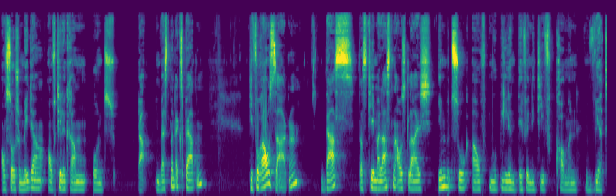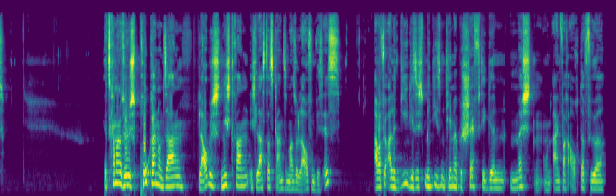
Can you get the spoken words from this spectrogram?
auf Social Media, auf Telegram und ja, Investment-Experten, die voraussagen, dass das Thema Lastenausgleich in Bezug auf Immobilien definitiv kommen wird. Jetzt kann man natürlich pokern und sagen, glaube ich nicht dran, ich lasse das Ganze mal so laufen, wie es ist. Aber für alle die, die sich mit diesem Thema beschäftigen möchten und einfach auch dafür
